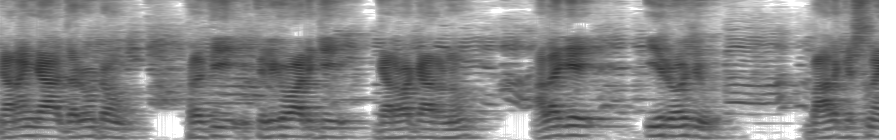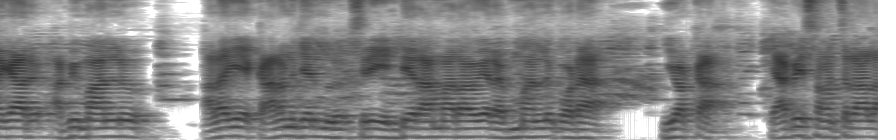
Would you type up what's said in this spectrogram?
ఘనంగా జరగటం ప్రతి తెలుగువాడికి గర్వకారణం. అలాగే ఈరోజు బాలకృష్ణ గారు అభిమానులు అలాగే కారణజన్ములు శ్రీ ఎన్టీ రామారావు గారి అభిమానులు కూడా ఈ యొక్క యాభై సంవత్సరాల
